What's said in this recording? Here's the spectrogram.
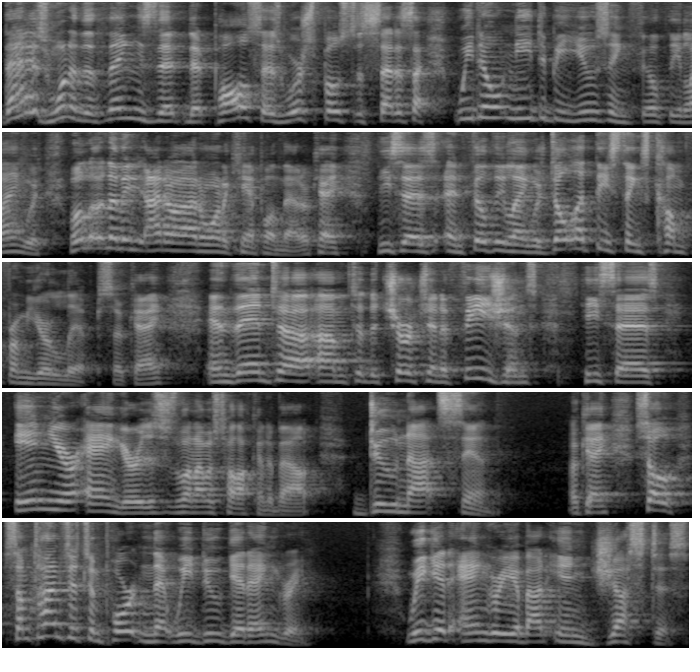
that is one of the things that, that Paul says we're supposed to set aside. We don't need to be using filthy language. Well, let me, I don't, I don't want to camp on that, okay? He says, and filthy language, don't let these things come from your lips, okay? And then to, um, to the church in Ephesians, he says, in your anger, this is what I was talking about, do not sin, okay? So sometimes it's important that we do get angry. We get angry about injustice.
